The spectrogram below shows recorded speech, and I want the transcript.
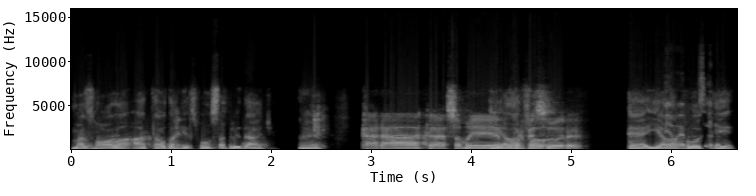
mas rola a tal da responsabilidade, né? Caraca, sua mãe é ela professora. É, e Minha ela mãe é falou professora. que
